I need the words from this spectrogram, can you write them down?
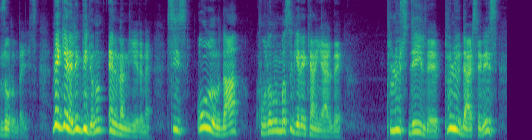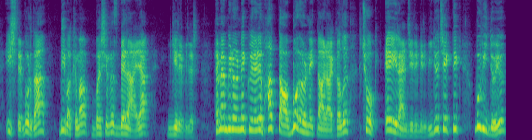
zorundayız. Ve gelelim videonun en önemli yerine. Siz olur da kullanılması gereken yerde plus değil de plus derseniz işte burada bir bakıma başınız belaya girebilir. Hemen bir örnek verelim. Hatta bu örnekle alakalı çok eğlenceli bir video çektik. Bu videoyu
